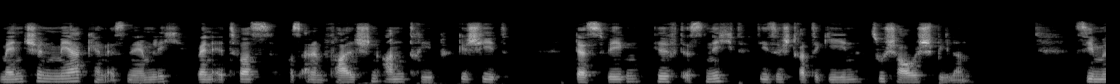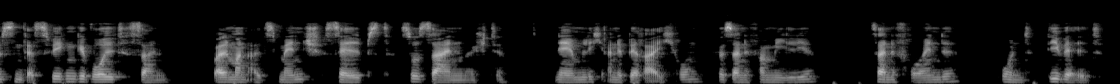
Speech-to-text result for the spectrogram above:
Menschen merken es nämlich, wenn etwas aus einem falschen Antrieb geschieht, deswegen hilft es nicht, diese Strategien zu schauspielern. Sie müssen deswegen gewollt sein, weil man als Mensch selbst so sein möchte, nämlich eine Bereicherung für seine Familie, seine Freunde und die Welt.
